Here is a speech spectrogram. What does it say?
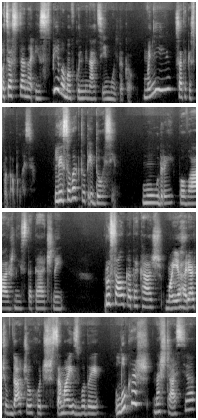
оця сцена із співами в кульмінації мультику мені все-таки сподобалася. Лісовик тут і досі мудрий, поважний, статечний. Русалка така ж, має гарячу вдачу, хоч сама із води. Лукаш, на щастя,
